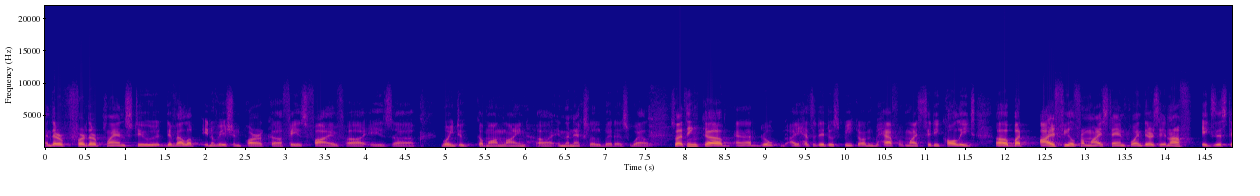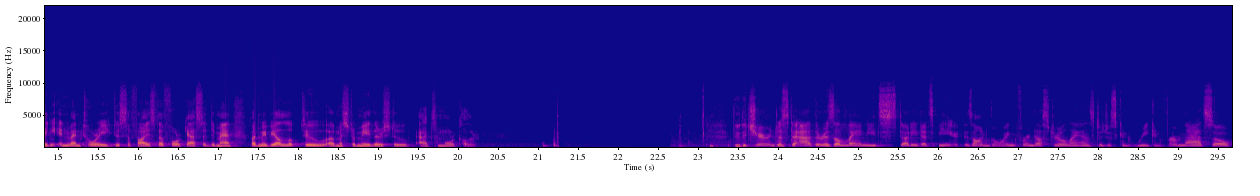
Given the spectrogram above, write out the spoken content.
And there are further plans to develop Innovation Park. Uh, phase five uh, is uh, going to come online uh, in the next little bit as well. So I think, and I, don't, I hesitate to speak on behalf of my city colleagues, but I feel from my standpoint, there's enough existing inventory to suffice the forecasted demand, but maybe I'll look to Mr. Mathers to add some more color. Through the chair, and just to add, there is a land needs study that's being, is ongoing for industrial lands to just con- reconfirm that. So,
